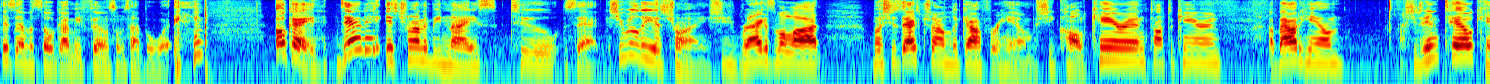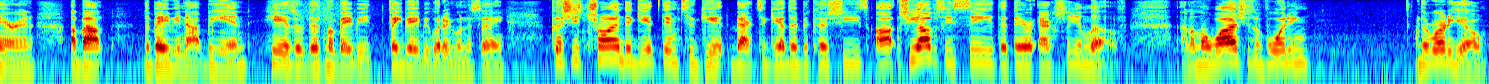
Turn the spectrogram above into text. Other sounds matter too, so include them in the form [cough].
this episode got me feeling some type of way. [laughs] okay, Danni is trying to be nice to Zach. She really is trying. She rags him a lot, but she's actually trying to look out for him. She called Karen, talked to Karen about him. She didn't tell Karen about the baby not being his or there's no baby, fake baby, whatever you want to say because she's trying to get them to get back together because she's uh, she obviously sees that they're actually in love. I don't know why she's avoiding the rodeo.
